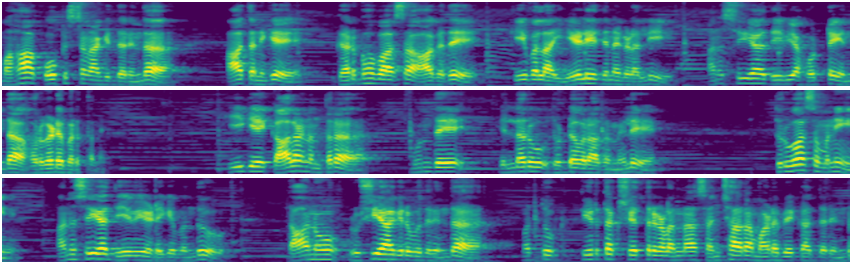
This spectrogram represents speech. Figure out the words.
ಮಹಾ ಕೋಪಿಷ್ಠನಾಗಿದ್ದರಿಂದ ಆತನಿಗೆ ಗರ್ಭವಾಸ ಆಗದೆ ಕೇವಲ ಏಳೇ ದಿನಗಳಲ್ಲಿ ಅನಸೂಯ ದೇವಿಯ ಹೊಟ್ಟೆಯಿಂದ ಹೊರಗಡೆ ಬರ್ತಾನೆ. ಹೀಗೆ ಕಾಲಾನಂತರ ಮುಂದೆ ಎಲ್ಲರೂ ದೊಡ್ಡವರಾದ ಮೇಲೆ ದುರ್ವಾಸಮುನಿ ಅನಸೂಯ ದೇವಿಯೆಡೆಗೆ ಬಂದು ತಾನು ಋಷಿಯಾಗಿರುವುದರಿಂದ ಮತ್ತು ತೀರ್ಥಕ್ಷೇತ್ರಗಳನ್ನು ಸಂಚಾರ ಮಾಡಬೇಕಾದ್ದರಿಂದ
